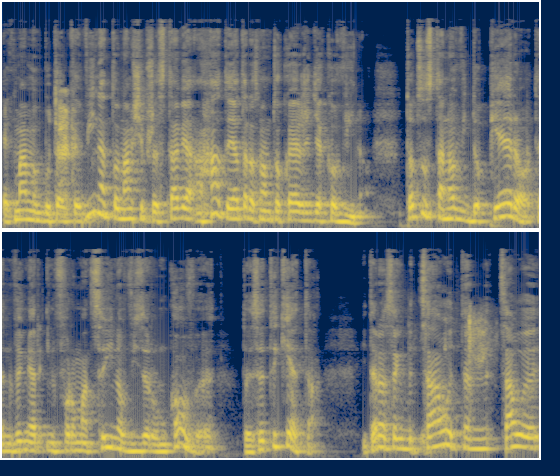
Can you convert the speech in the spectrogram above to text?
jak mamy butelkę wina, to nam się przedstawia, aha, to ja teraz mam to kojarzyć jako wino. To, co stanowi dopiero ten wymiar informacyjno-wizerunkowy, to jest etykieta. I teraz jakby cały ten, cały,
